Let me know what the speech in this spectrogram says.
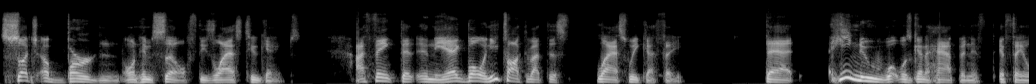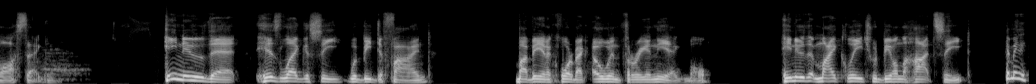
such a burden on himself these last two games. I think that in the Egg Bowl, and you talked about this last week, I think, that he knew what was going to happen if if they lost that game. He knew that his legacy would be defined by being a quarterback 0 3 in the Egg Bowl. He knew that Mike Leach would be on the hot seat. I mean,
